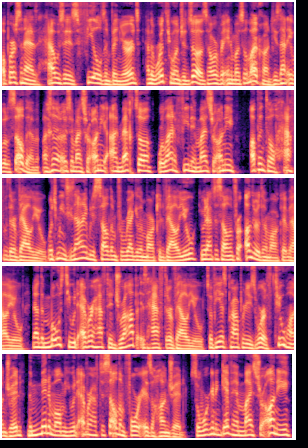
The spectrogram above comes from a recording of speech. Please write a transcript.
a person has houses, fields, and vineyards, and they're worth 200 zuz. However, in he's not able to sell them. We're allowed to feed him meiser ani up until half of their value, which means he's not able to sell them for regular market value. He would have to sell them for under their market value. Now, the most he would ever have to drop is half their value. So if he has properties worth 200, the minimum he would ever have to sell them for is 100. So we're going to give him Meiser Ani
